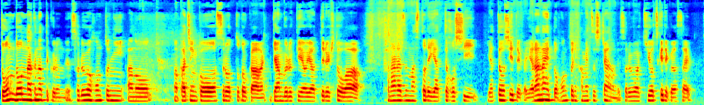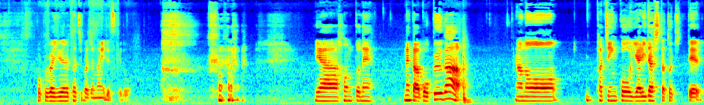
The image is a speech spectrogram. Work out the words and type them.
どんどんなくなってくるんでそれは本当にあの、まあ、パチンコスロットとかギャンブル系をやってる人は必ずマストでやってほしい。やってほしいというかやらないと本当に破滅しちゃうのでそれは気をつけてください。僕が言える立場じゃないですけど いやー、ほんとね。なんか僕が、あのーパチンコをやり出した時って、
